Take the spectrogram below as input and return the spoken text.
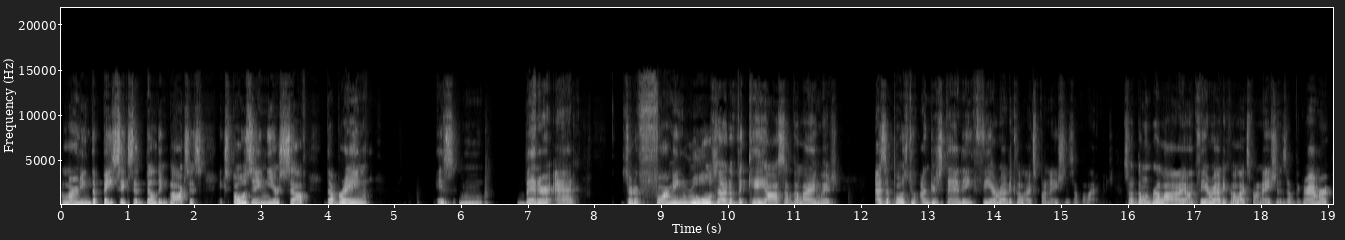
learning the basics and building blocks, it's exposing yourself. The brain is better at sort of forming rules out of the chaos of the language as opposed to understanding theoretical explanations of the language. So don't rely on theoretical explanations of the grammar,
